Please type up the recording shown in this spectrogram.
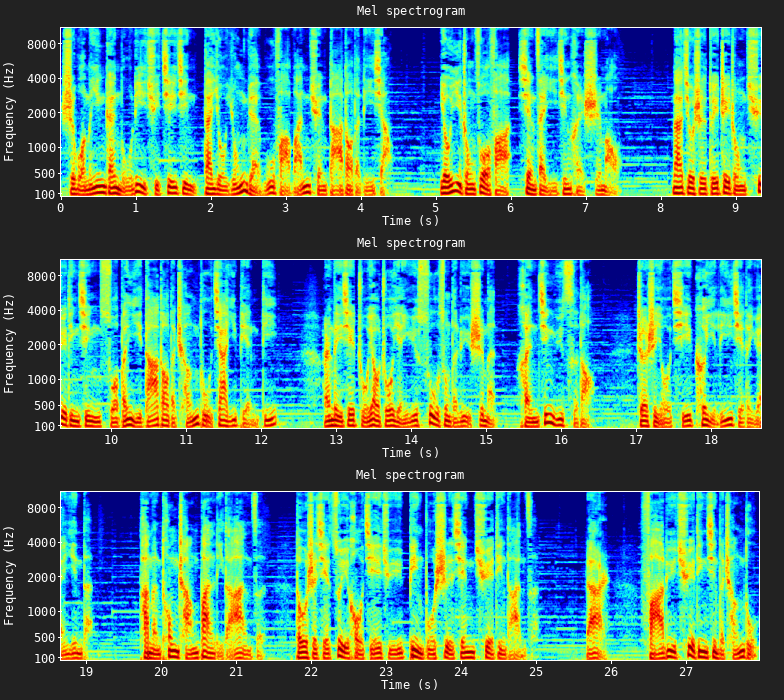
是我们应该努力去接近，但又永远无法完全达到的理想。有一种做法现在已经很时髦，那就是对这种确定性所本已达到的程度加以贬低，而那些主要着眼于诉讼的律师们很精于此道，这是有其可以理解的原因的。他们通常办理的案子都是些最后结局并不事先确定的案子，然而。法律确定性的程度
